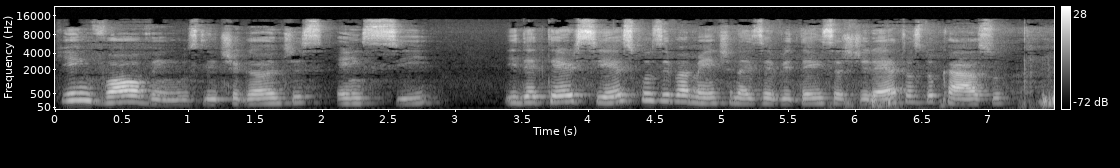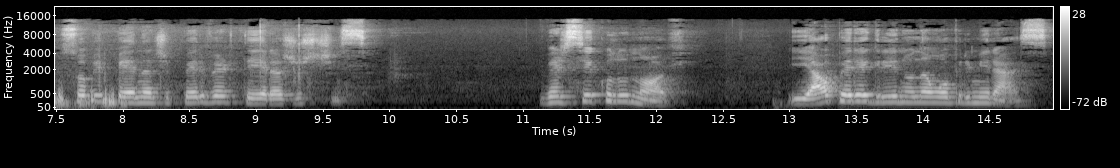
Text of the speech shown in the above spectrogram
que envolvem os litigantes em si e deter-se exclusivamente nas evidências diretas do caso, sob pena de perverter a justiça. Versículo 9 e ao peregrino não oprimirás.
